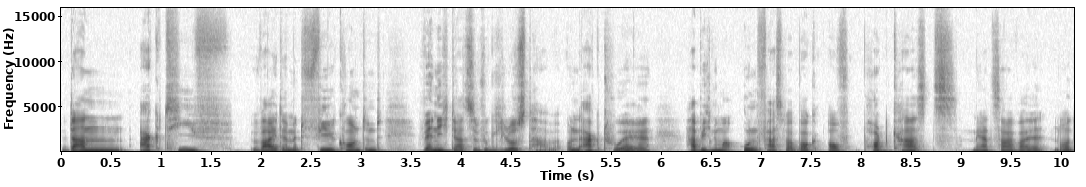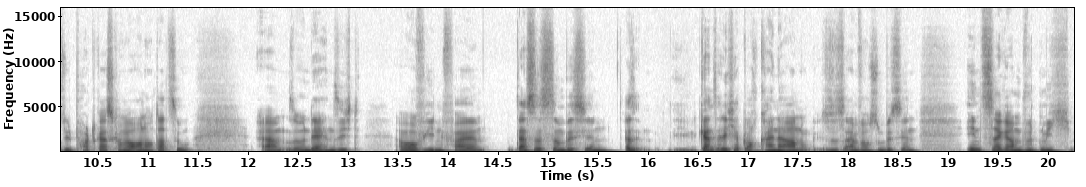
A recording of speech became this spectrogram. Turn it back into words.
dann aktiv weiter mit viel Content, wenn ich dazu wirklich Lust habe. Und aktuell habe ich nun mal unfassbar Bock auf Podcasts, Mehrzahl, weil Nord-Süd-Podcast kommen wir auch noch dazu. Ähm, so in der Hinsicht. Aber auf jeden Fall, das ist so ein bisschen, also ganz ehrlich, ich habe auch keine Ahnung. Es ist einfach so ein bisschen, Instagram wird mich,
